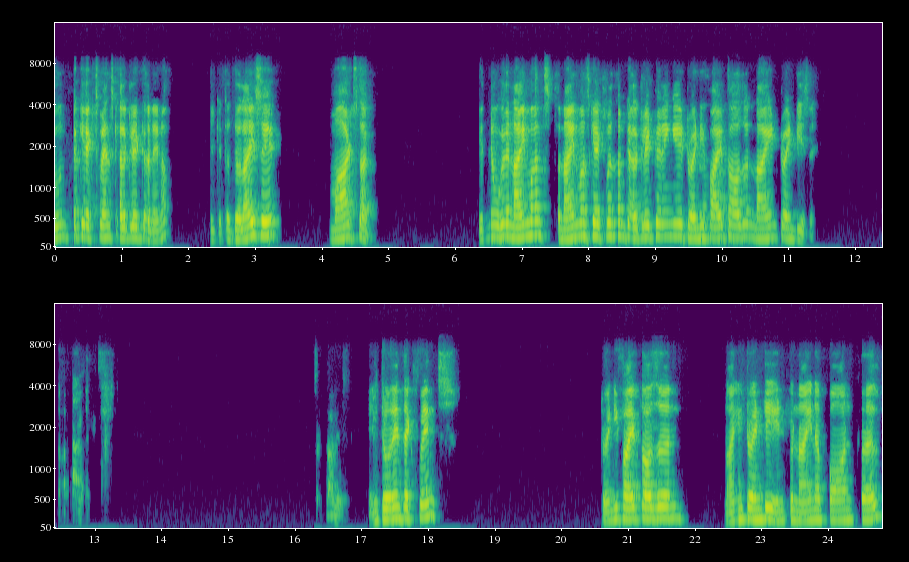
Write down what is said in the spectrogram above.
जून तक के एक्सपेंस कैलकुलेट करने ना। ठीक है तो जुलाई से मार्च तक कितने हो गए? नाइन मंथ्स तो नाइन मंथ्स के एक्सपेंस हम कैलकुलेट करेंगे twenty five thousand nine twenty से। Insurance expense twenty five thousand nine twenty into nine upon twelve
